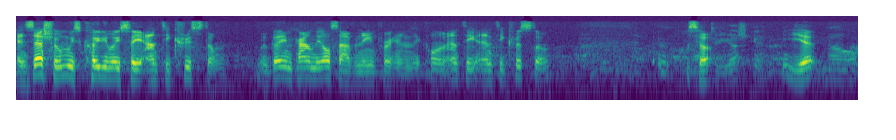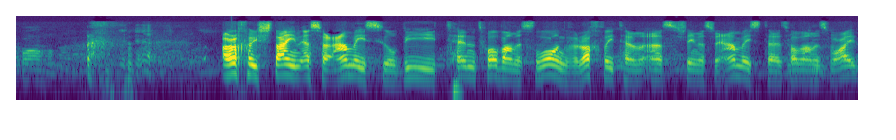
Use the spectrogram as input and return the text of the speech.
and Zeshum is Kodim say Antichristo. The Goyim apparently also have a name for him. They call him Anti Antichristo. So, yeah. No, Obama. Archai Stein Eser Ames will be 10, 12 Ames long, Verachvei Tem As Shem Eser Ames, 12 Ames wide,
